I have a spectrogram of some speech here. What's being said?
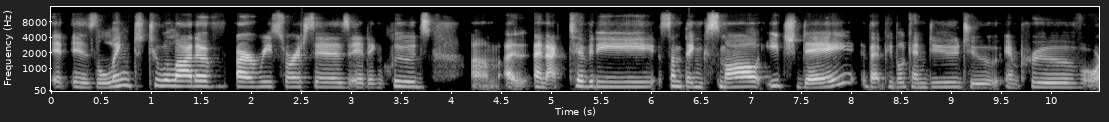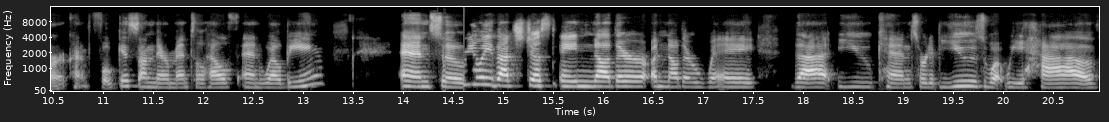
It is linked to a lot of our resources. It includes um, a, an activity, something small each day that people can do to improve or kind of focus on their mental health and well being. And so really that's just another another way that you can sort of use what we have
